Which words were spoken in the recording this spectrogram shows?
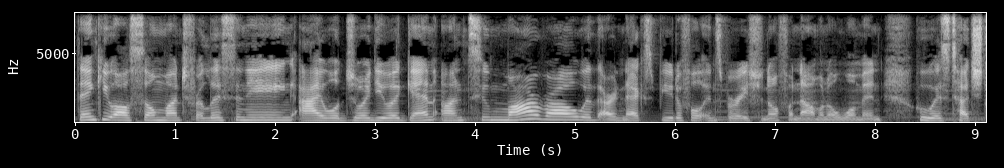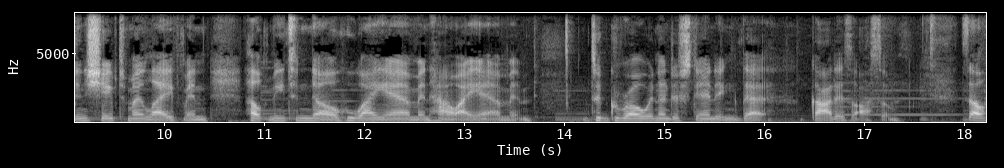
Thank you all so much for listening. I will join you again on tomorrow with our next beautiful, inspirational, phenomenal woman who has touched and shaped my life and helped me to know who I am and how I am and to grow in understanding that God is awesome. So,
